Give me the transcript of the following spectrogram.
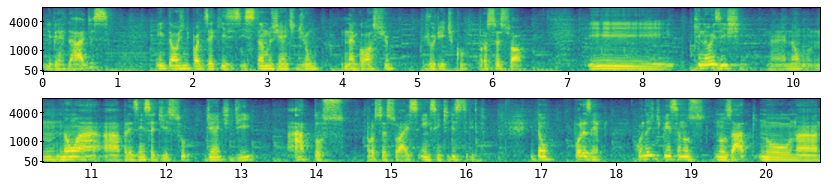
liberdades, então a gente pode dizer que estamos diante de um negócio jurídico processual e que não existe, né? não, não há a presença disso diante de atos processuais em sentido estrito. Então, por exemplo, quando a gente pensa nos, nos, ato, no, na,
